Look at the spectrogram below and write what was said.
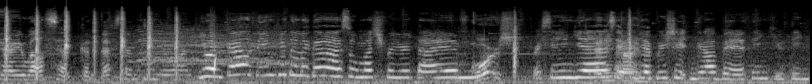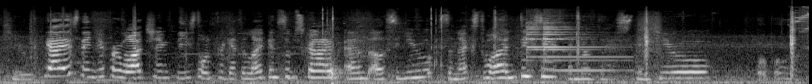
Very well said, contestant number one. Yun, Kyle, thank you talaga so much for your time. Of course. For saying yes, I really appreciate Grabe. Thank you, thank you. Guys, thank you for watching. Please don't forget to like and subscribe. And I'll see you the next one. Stay safe and love this. Thank you. Bye-bye.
